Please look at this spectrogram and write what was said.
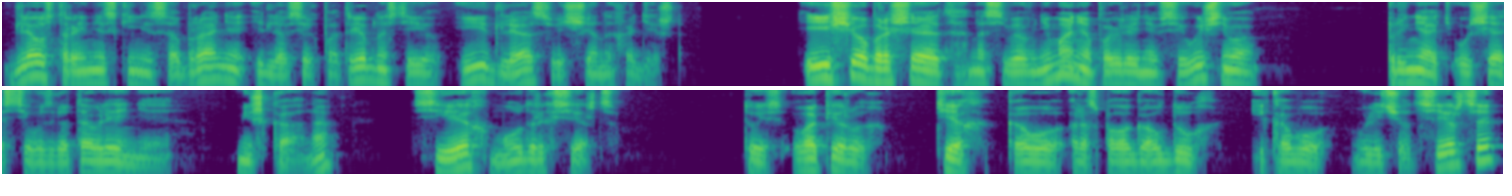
для устроения скини собрания и для всех потребностей ее, и для священных одежд». И еще обращает на себя внимание повеление Всевышнего принять участие в изготовлении мешкана всех мудрых сердцем. То есть, во-первых, тех, кого располагал дух и кого влечет сердце,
